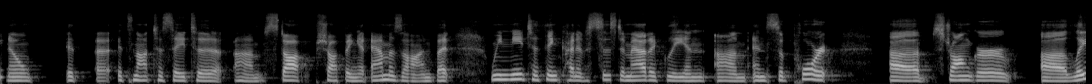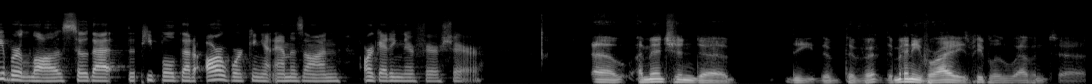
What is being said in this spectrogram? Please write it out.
you know it, uh, it's not to say to um, stop shopping at Amazon, but we need to think kind of systematically and um, and support uh, stronger uh, labor laws so that the people that are working at Amazon are getting their fair share. Uh, I mentioned uh, the, the, the the many varieties. People who haven't uh,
